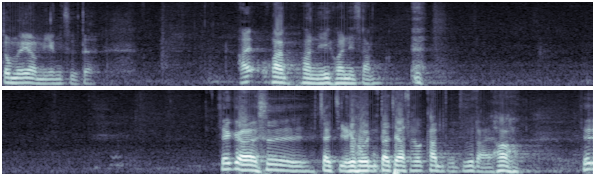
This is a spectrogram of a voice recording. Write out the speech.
都没有名字的。哎，换换你换一张。这个是在结婚，大家都看得出来哈。这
